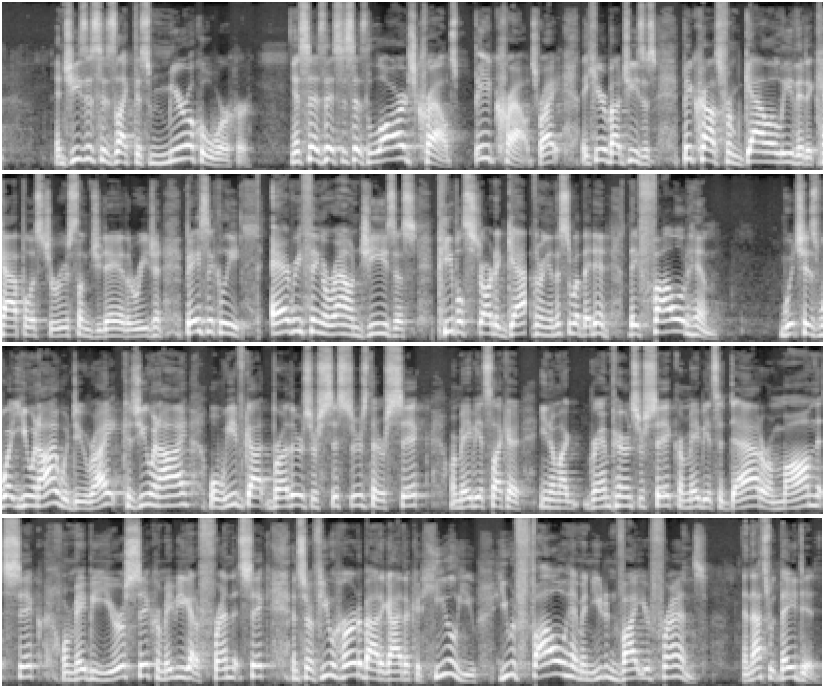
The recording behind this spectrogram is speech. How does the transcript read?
And Jesus is like this miracle worker. It says this it says large crowds, big crowds, right? They hear about Jesus. Big crowds from Galilee, the Decapolis, Jerusalem, Judea, the region. Basically, everything around Jesus, people started gathering, and this is what they did. They followed him, which is what you and I would do, right? Because you and I, well, we've got brothers or sisters that are sick, or maybe it's like a, you know, my grandparents are sick, or maybe it's a dad or a mom that's sick, or maybe you're sick, or maybe you got a friend that's sick. And so if you heard about a guy that could heal you, you would follow him and you'd invite your friends. And that's what they did.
